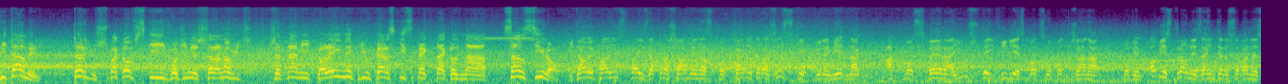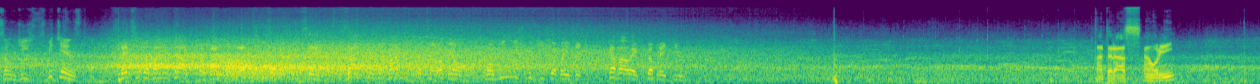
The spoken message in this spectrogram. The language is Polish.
Witamy! Dariusz Szmakowski i Włodzimierz Szaranowicz. Przed nami kolejny piłkarski spektakl na San Siro. Witamy Państwa i zapraszamy na spotkanie towarzyskie, w którym jednak atmosfera już w tej chwili jest mocno podgrzana, bowiem obie strony zainteresowane są dziś zwycięstwem. Zdecydowanie tak, to bardzo zawodnicy, zaangażowani w to, co robią. Powinniśmy dziś obejrzeć kawałek dobrej piłki. A teraz Henry.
